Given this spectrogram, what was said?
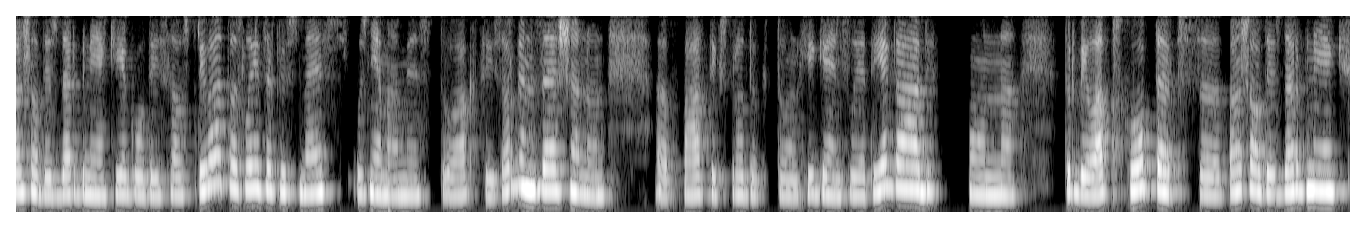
pašvaldības darbinieki ieguldīja savus privātos līdzekļus, mēs uzņēmāmies to akcijas organizēšanu un pārtiks produktu un higienas lietu iegādi. Un tur bija labs kopdarbs, pašvaldības darbinieki,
